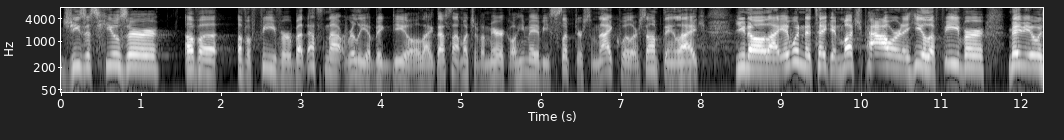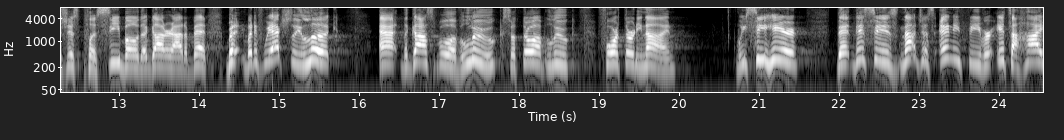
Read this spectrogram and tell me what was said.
Jesus heals her of a, of a fever, but that's not really a big deal. Like, that's not much of a miracle. He maybe slipped her some NyQuil or something. Like, you know, like it wouldn't have taken much power to heal a fever. Maybe it was just placebo that got her out of bed. But, but if we actually look at the Gospel of Luke, so throw up Luke 439, we see here that this is not just any fever, it's a high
